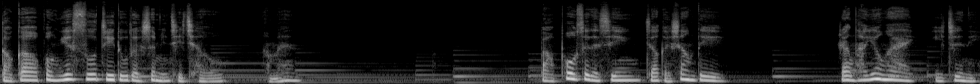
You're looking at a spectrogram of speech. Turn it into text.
祷告奉耶稣基督的圣名祈求，阿门。把破碎的心交给上帝，让他用爱医治你。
